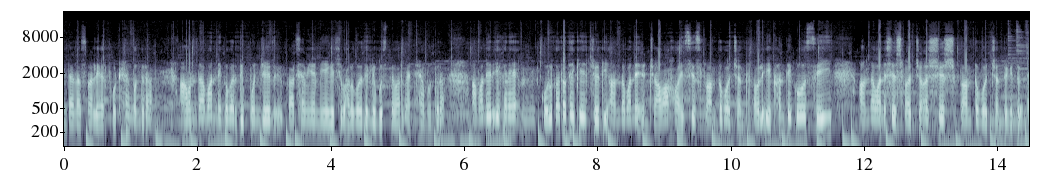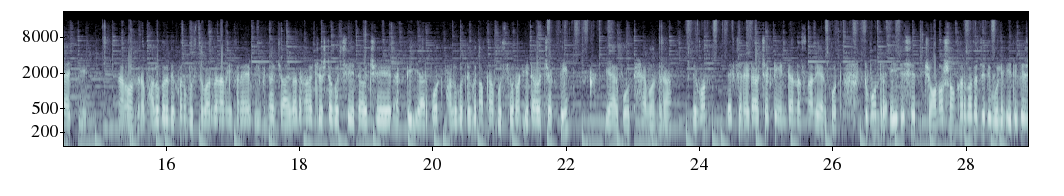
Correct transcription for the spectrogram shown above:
ইন্টারন্যাশনাল এয়ারপোর্ট হ্যাঁ বন্ধুরা, আন্দামান নিকোবর দ্বীপপুঞ্জের কাছে আমি নিয়ে গেছি, ভালো করে দেখলে বুঝতে পারবেন। হ্যাঁ বন্ধুরা, আমাদের এখানে কলকাতা থেকে যদি আন্দামানে যাওয়া হয় শেষ প্রান্ত পর্যন্ত, তাহলে এখান থেকেও সেই আন্দামানের শেষ শেষ প্রান্ত পর্যন্ত কিন্তু একই। হ্যাঁ বন্ধুরা, ভালো করে দেখুন, বুঝতে পারবেন। আমি এখানে বিভিন্ন জায়গা দেখানোর চেষ্টা করছি। এটা হচ্ছে একটি এয়ারপোর্ট ভালো করে দেখুন, আপনারা বুঝতে পারবেন, এটা হচ্ছে একটি এয়ারপোর্ট হ্যাঁ বন্ধুরা। দেখুন, দেখছেন, এটা হচ্ছে একটি ইন্টারন্যাশনাল এয়ারপোর্ট তো বন্ধুরা, এই দেশের জনসংখ্যার কথা যদি বলি, এই দেশের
